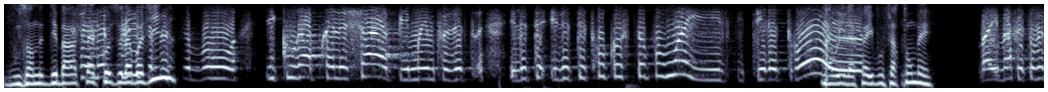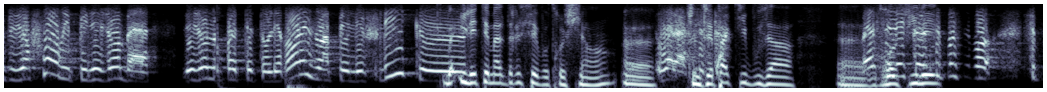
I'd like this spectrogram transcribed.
vous en êtes débarrassé à cause de la voisine il courait après les chats et puis moi il me faisait il était il était trop costaud pour moi il, tirait trop ah oui il a euh, failli vous faire tomber bah, il m'a fait tomber plusieurs fois oui puis les gens ben les gens n'ont pas été tolérants ils ont appelé les flics euh. bah, il était mal dressé votre chien hein. euh, je ne sais pas qui vous a ben, refilé je ne sais pas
